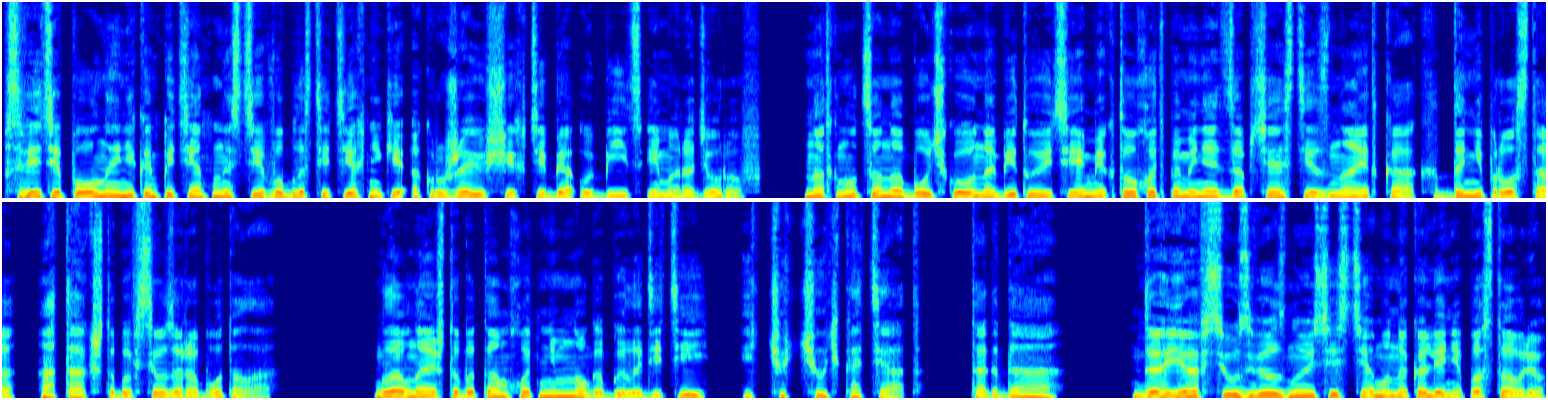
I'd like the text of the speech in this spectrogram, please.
В свете полной некомпетентности в области техники окружающих тебя убийц и мародеров, Наткнуться на бочку, набитую теми, кто хоть поменять запчасти знает как, да не просто, а так, чтобы все заработало. Главное, чтобы там хоть немного было детей и чуть-чуть котят. Тогда... Да я всю звездную систему на колени поставлю.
